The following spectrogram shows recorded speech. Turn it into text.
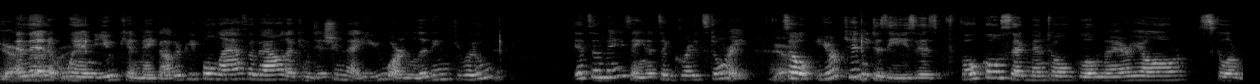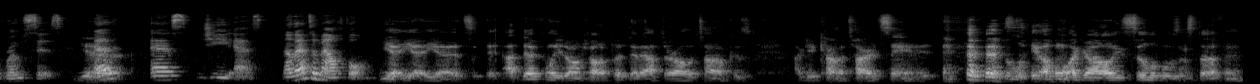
Yeah. And then exactly. when you can make other people laugh about a condition that you are living through, it's amazing. It's a great story. Yeah. So your kidney disease is focal segmental glomerular sclerosis. Yeah. FSGS. Now that's a mouthful. Yeah, yeah, yeah. It's. I definitely don't try to put that out there all the time because I get kind of tired saying it. it's like, oh my god, all these syllables and stuff, and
